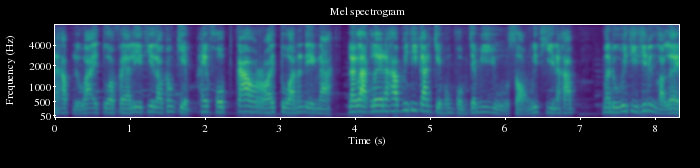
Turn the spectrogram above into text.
นะครับ หรือว่าไอตัวแฟรี่ที่เราต้องเก็บให้ครบ 900 ตัวนั่นเองนะ หลักๆเลยนะครับ วิธีการเก็บของผมจะมีอยู่ 2 วิธีนะครับ มาดูวิธีที่หนึ่งก่อนเลย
